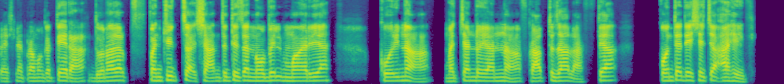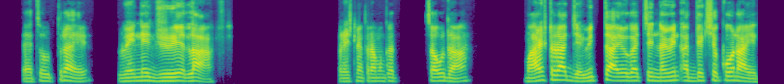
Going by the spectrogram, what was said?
प्रश्न क्रमांक 13 2025 चा शांततेचा नोबेल मारिया कोरिना मचाडो यांना प्राप्त झाला. त्या कोणत्या देशाच्या आहेत? त्याचं उत्तर आहे व्हेनेझुएला. प्रश्न क्रमांक 14 महाराष्ट्र राज्य वित्त आयोगाचे नवीन अध्यक्ष कोण आहेत?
